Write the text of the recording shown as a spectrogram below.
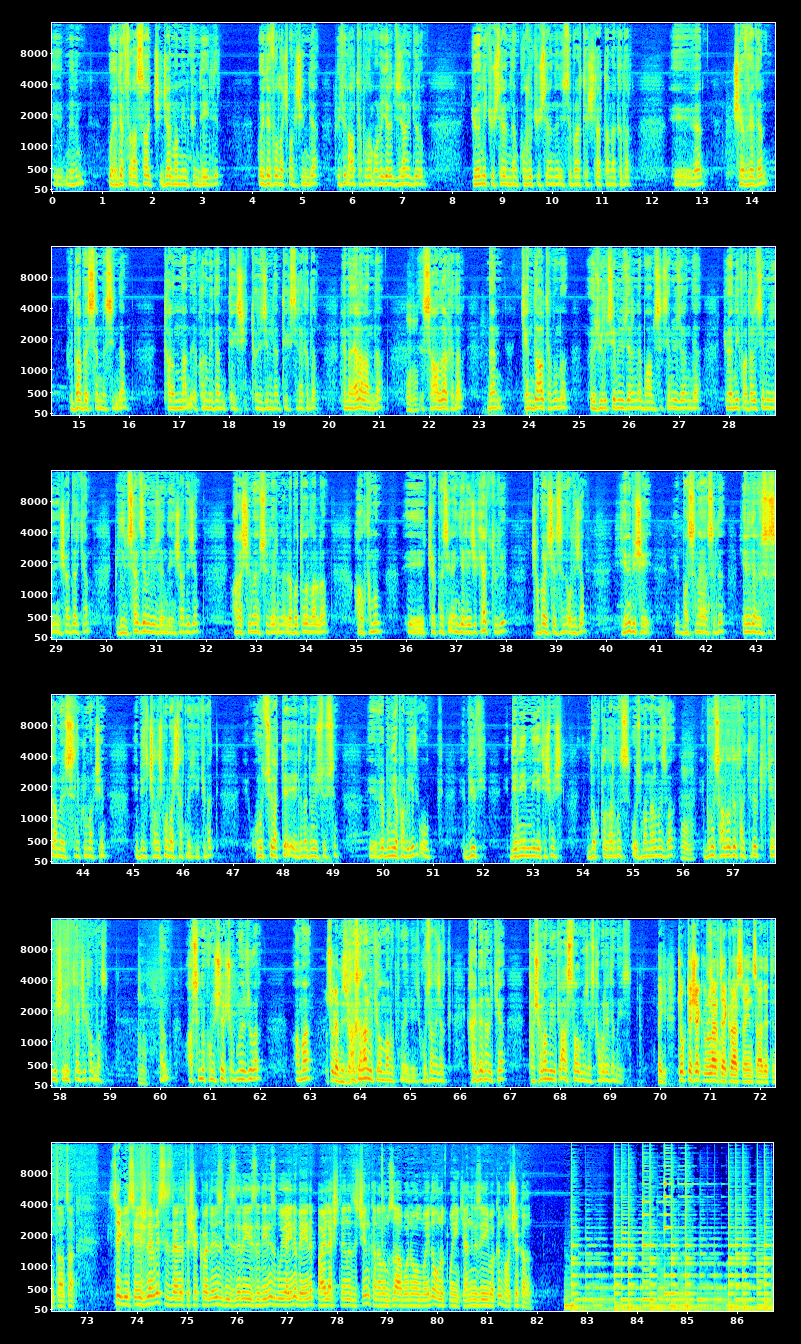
E, benim bu hedeften asla caymam mümkün değildir. Bu hedefe ulaşmak için de bütün altyapılarımı ona göre dizayn ediyorum. Güvenlik güçlerinden, kolluk güçlerinden, istihbarat teşkilatlarına kadar e, ve çevreden, gıda beslenmesinden, tarımdan, ekonomiden, tekstil, turizmden, tekstile kadar hemen her alanda e, sağlığa kadar ben kendi altyapımı özgürlük zemini üzerinde, bağımsızlık zemini üzerinde, güvenlik ve adalet zemini üzerinde inşa ederken bilimsel zemin üzerinde inşa edeceğim. Araştırma enstitülerinde, laboratuvarlarla halkımın e, çökmesini engelleyecek her türlü çaba içerisinde olacağım. Yeni bir şey e, basına yansıdı. Yeniden hırsız müessesesini kurmak için bir çalışma başlatmış hükümet. Onu süratle eyleme dönüştürsün e, ve bunu yapabilir. O büyük deneyimli yetişmiş doktorlarımız, uzmanlarımız var. Bunu sağladığı takdirde Türkiye'nin bir şeye ihtiyacı kalmaz. Yani aslında konuşacak çok mevzu var ama Süremiz yok. kazanan ülke olmamak mecburiyiz. Kazanacak, kaybeden ülke, taşeron bir ülke asla olmayacağız. Kabul edemeyiz. Peki. Çok teşekkürler tekrar Sayın Saadettin Tantan. Sevgili seyircilerimiz sizlere de teşekkür ederiz. Bizleri izlediğiniz bu yayını beğenip paylaştığınız için kanalımıza abone olmayı da unutmayın. Kendinize iyi bakın. Hoşçakalın.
